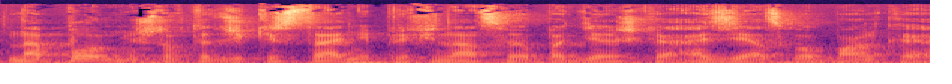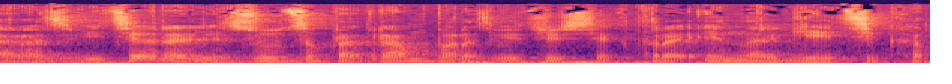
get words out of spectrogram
Напомню, что в Таджикистане при финансовой поддержке Азиатского банка развития реализуется программа по развитию сектора энергетика.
